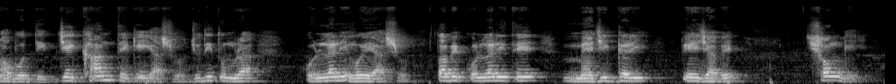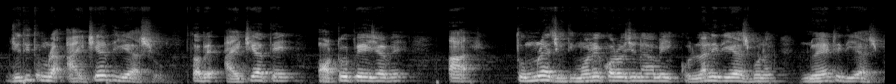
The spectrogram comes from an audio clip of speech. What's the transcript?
নবদ্বীপ, যেখান থেকেই আসো। যদি তোমরা কল্যাণী হয়ে আসো, তবে কল্যাণীতে ম্যাজিক গাড়ি পেয়ে যাবে। সঙ্গে যদি তোমরা আইটিয়া দিয়ে আসো, তবে আইটিয়াতে অটো পেয়ে যাবে। আর তোমরা যদি মনে করো যে না, আমি কল্যাণী দিয়ে আসব না, নৈহাটি দিয়ে আসব,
